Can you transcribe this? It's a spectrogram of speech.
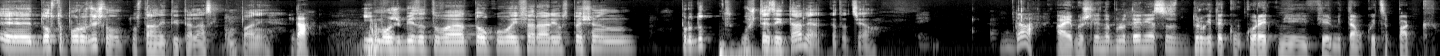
е доста по-различно от останалите италиански компании. Да. И може би за това толкова и Ферари е успешен продукт въобще за Италия като цяло. Да. А имаш ли наблюдения с другите конкурентни фирми там, които са пак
